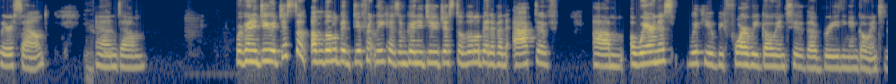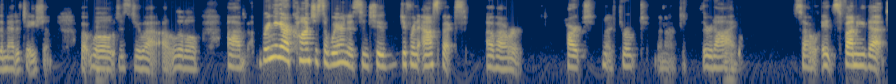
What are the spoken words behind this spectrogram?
clear sound. Yeah. And um, we're going to do it just a, a little bit differently because I'm going to do just a little bit of an active um, awareness with you before we go into the breathing and go into the meditation. But we'll just do a, a little um, bringing our conscious awareness into different aspects of our heart, and our throat, and our third eye. So it's funny that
